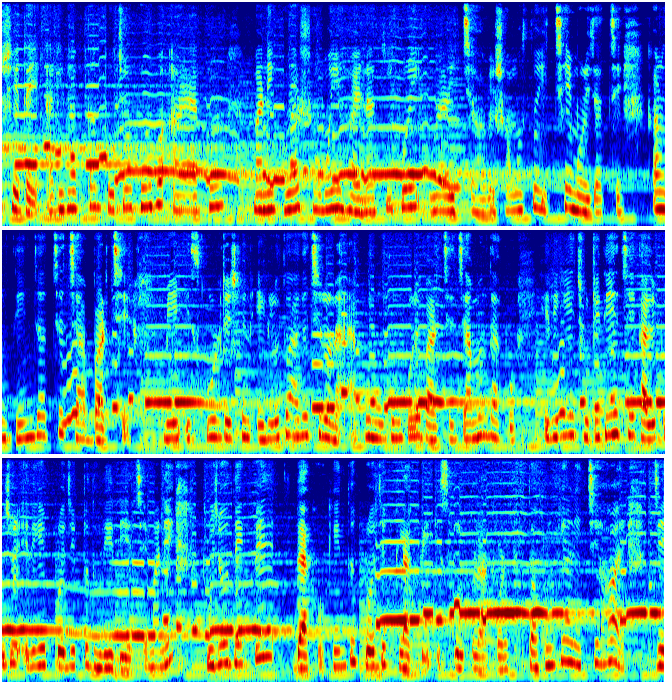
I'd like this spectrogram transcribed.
সেটাই। আগে ভাবতাম প্রচুর ঘুরবো আর এখন মানে ঘোরার সময়ই হয় না। কি করে ঘোরার ইচ্ছে হবে? সমস্ত ইচ্ছেই মরে যাচ্ছে। কারণ দিন যাচ্ছে, চাপ বাড়ছে। মেয়ের স্কুল টিউশন এগুলো তো আগে ছিল না, এখন নতুন করে বাড়ছে। যেমন দেখো, এদিকে ছুটি দিয়েছে, কালী পুজোর এদিকে প্রজেক্টও ধরিয়ে দিয়েছে। মানে পুজো দেখবে, দেখো, কিন্তু প্রজেক্ট লাগবে স্কুল খোলার পরে। তখন কি আর ইচ্ছে হয় যে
